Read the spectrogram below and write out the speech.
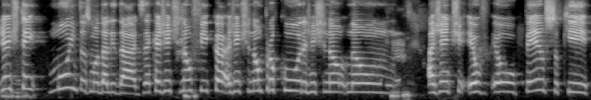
Gente, tem muitas modalidades. É que a gente não fica, a gente não procura, a gente não, não a gente, eu, eu penso que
